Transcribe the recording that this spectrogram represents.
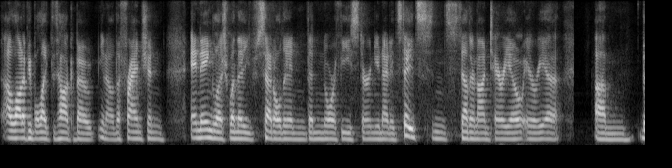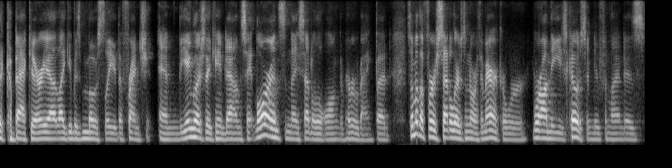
a lot of people like to talk about, you know, the French and, and English when they settled in the northeastern United States and southern Ontario area, um, the Quebec area. Like it was mostly the French and the English. They came down St. Lawrence and they settled along the riverbank. But some of the first settlers in North America were were on the East Coast, and Newfoundland is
